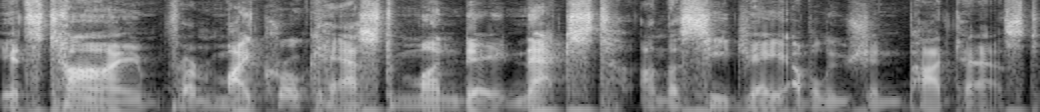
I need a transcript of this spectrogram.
It's time for Microcast Monday, next on the CJ Evolution podcast.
